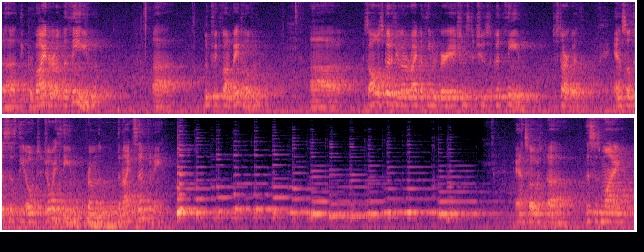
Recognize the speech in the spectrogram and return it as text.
uh, the provider of the theme, uh, Ludwig van Beethoven. Uh, it's always good if you're going to write a theme and variations to choose a good theme to start with. And so this is the Ode to Joy theme from the, the Ninth Symphony. And so uh, this is my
